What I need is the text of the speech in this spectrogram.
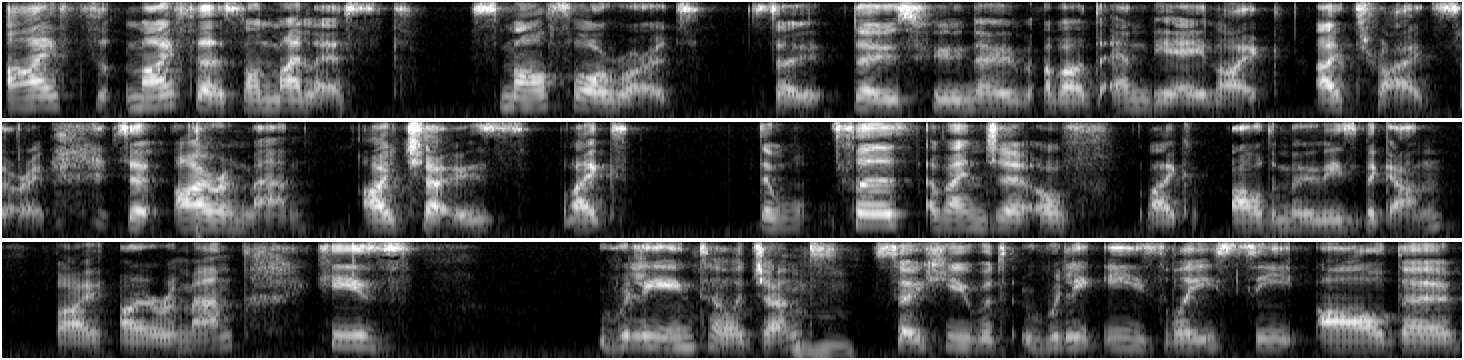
I th- my first on my list, small forwards. So those who know about the NBA, like I tried, sorry. So Iron Man, I chose like the first Avenger of like all the movies begun by Iron Man. He's really intelligent, mm-hmm. so he would really easily see all the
